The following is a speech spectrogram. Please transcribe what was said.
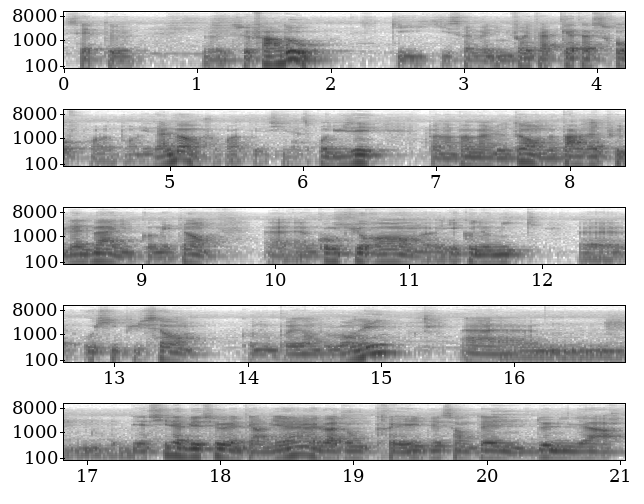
cette, euh, ce fardeau, qui, serait une véritable catastrophe pour, les Allemands. Je crois que si ça se produisait pendant pas mal de temps, on ne parlerait plus de l'Allemagne comme étant euh, un concurrent euh, économique aussi puissant qu'on nous présente aujourd'hui. bien, si la BCE intervient, elle va donc créer des centaines de milliards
